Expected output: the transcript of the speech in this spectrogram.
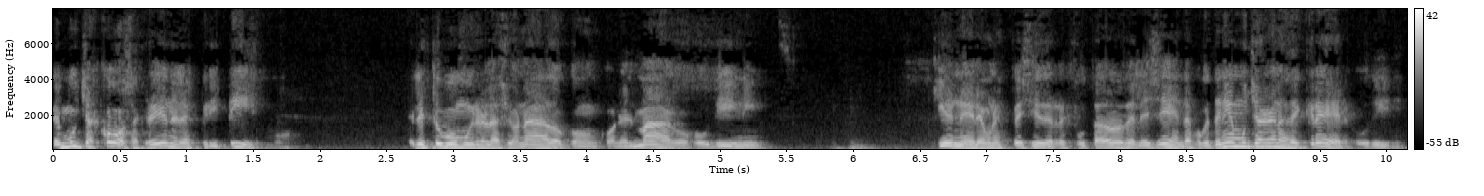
en muchas cosas, creía en el espiritismo. Él estuvo muy relacionado con, con el mago, Houdini, quien era una especie de refutador de leyendas, porque tenía muchas ganas de creer, Houdini.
